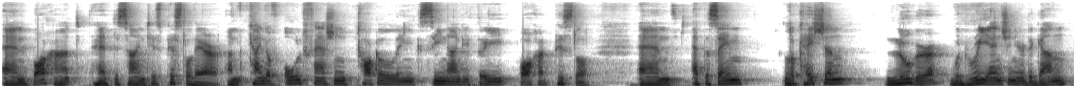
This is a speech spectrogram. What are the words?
And Borchardt had designed his pistol there, a kind of old-fashioned toggle link C93 Borchardt pistol. And at the same location, Luger would re-engineer the gun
